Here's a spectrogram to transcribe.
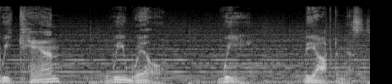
We can, we will. We, the optimists.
